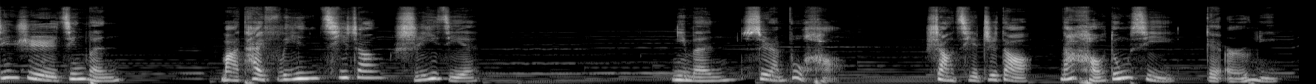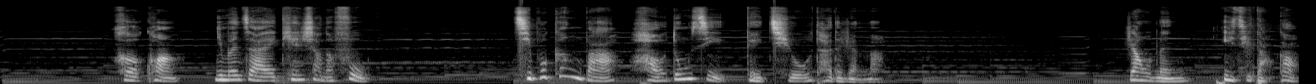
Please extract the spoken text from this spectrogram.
今日经文：马太福音七章十一节。你们虽然不好，尚且知道拿好东西给儿女，何况你们在天上的父，岂不更把好东西给求他的人吗？让我们一起祷告。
